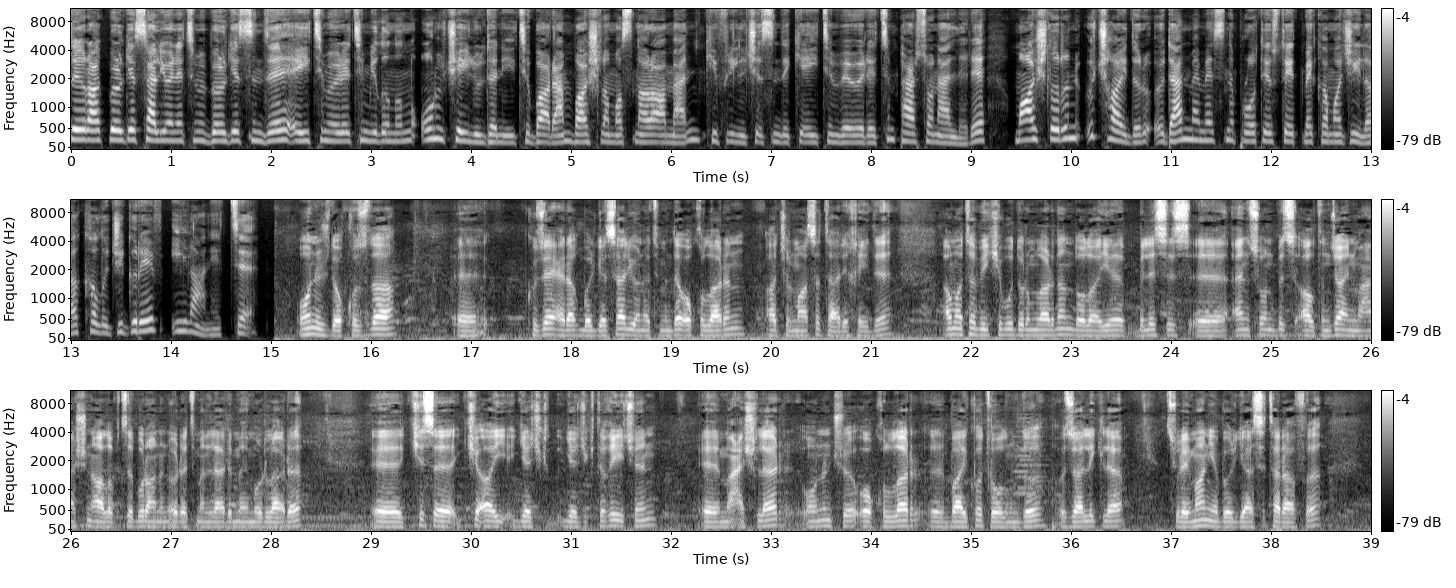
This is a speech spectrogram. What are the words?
Kuzey Irak Bölgesel Yönetimi bölgesinde eğitim öğretim yılının 13 Eylül'den itibaren başlamasına rağmen Kifri ilçesindeki eğitim ve öğretim personelleri maaşların 3 aydır ödenmemesini protesto etmek amacıyla kalıcı grev ilan etti. 13.9'da e, Kuzey Irak Bölgesel Yönetiminde okulların açılması tarihiydi. Ama tabii ki bu durumlardan dolayı bilirsiniz e, en son biz 6. ayın maaşını alıptı buranın öğretmenleri, memurları. E, iki, se- iki ay geç, geciktiği için e, maaşlar, onun için okullar e, boykot olundu. Özellikle Süleymaniye bölgesi tarafı.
